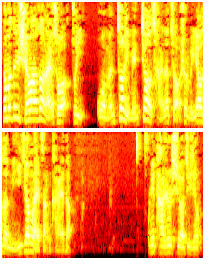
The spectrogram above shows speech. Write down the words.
那么对于旋挖钻来说，注意我们这里面教材呢主要是围绕着泥浆来展开的。因为它是需要进行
